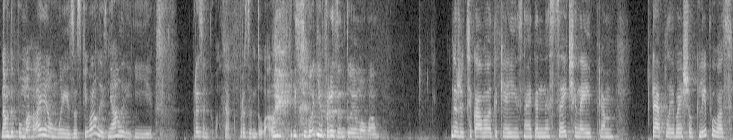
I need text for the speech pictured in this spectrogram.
нам допомагає. Ми заспівали, зняли і. Презентували. Так, презентували. І сьогодні презентуємо вам. Дуже цікаво, такий, знаєте, насичений, прям теплий вийшов кліп у вас.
